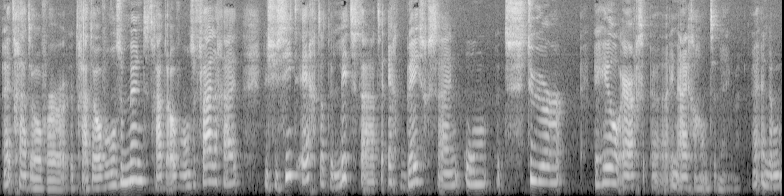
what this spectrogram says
het, gaat over, het gaat over onze munt, het gaat over onze veiligheid. Dus je ziet echt dat de lidstaten echt bezig zijn om het stuur heel erg uh, in eigen hand te nemen. En dan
